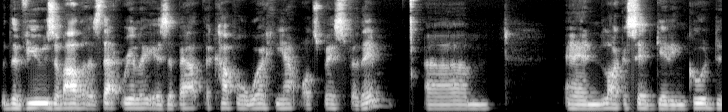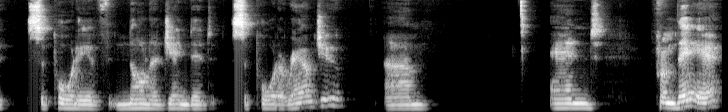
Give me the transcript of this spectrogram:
the views of others. That really is about the couple working out what's best for them. Um, and like I said, getting good, supportive, non-agendered support around you. Um, and from there,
